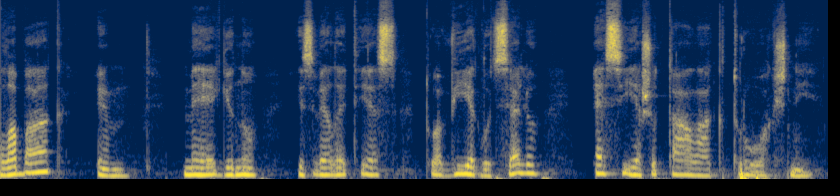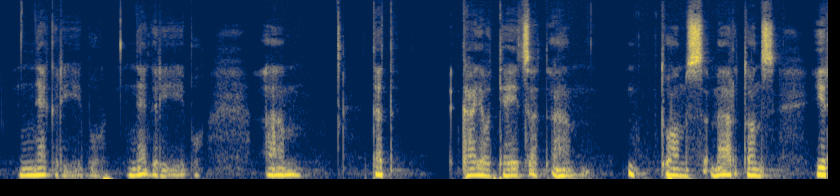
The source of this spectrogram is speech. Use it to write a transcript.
labāk um, mēģinu izvēlēties to vieglu ceļu, es iešu tālāk trokšņī, negribu, negribu. Um, tad, kā jau teicat, um, Toms Mērtons ir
